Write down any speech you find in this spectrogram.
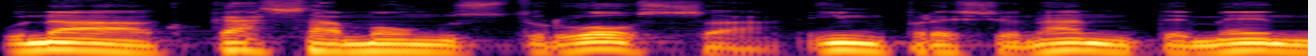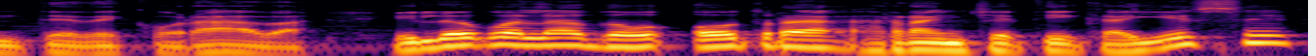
una casa monstruosa, impresionantemente decorada. Y luego al lado otra ranchetica. Y ese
